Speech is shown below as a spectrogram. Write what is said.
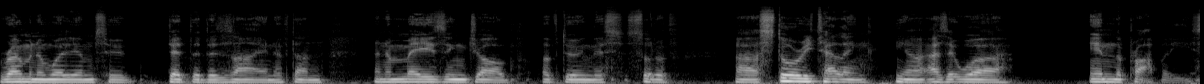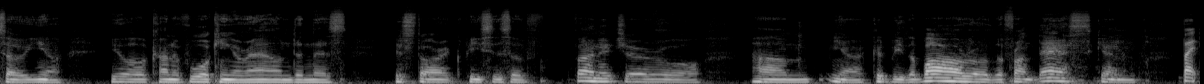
Roman and Williams, who did the design, have done an amazing job of doing this sort of uh, storytelling, you know, as it were, in the property. So, you know, you're kind of walking around and there's historic pieces of furniture or, um, you know, could be the bar or the front desk. And But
